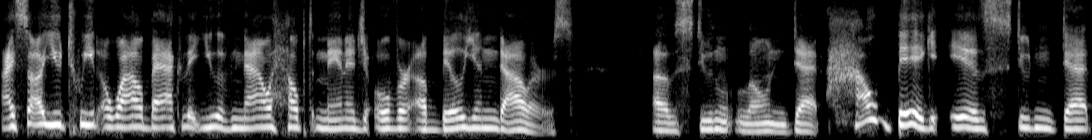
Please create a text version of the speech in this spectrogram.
I saw you tweet a while back that you have now helped manage over a billion dollars of student loan debt. How big is student debt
